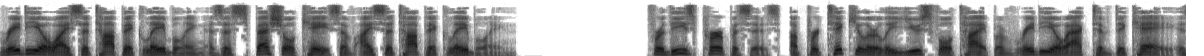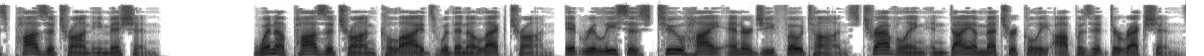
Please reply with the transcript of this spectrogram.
Radioisotopic labeling is a special case of isotopic labeling. For these purposes, a particularly useful type of radioactive decay is positron emission. When a positron collides with an electron, it releases two high-energy photons traveling in diametrically opposite directions.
